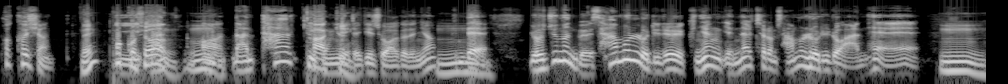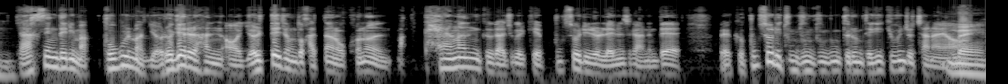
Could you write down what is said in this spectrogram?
퍼커션. 네? 퍼커션. 음. 어, 난 타악기 타악기. 공연 되게 좋아하거든요. 음. 근데 요즘은 왜 사물놀이를 그냥 옛날처럼 사물놀이로 안 해. 음. 대학생들이 막 북을 막 여러 개를 한 어, 10대 정도 갖다 놓고는 막 다양한 그 가지고 이렇게 북소리를 내면서 가는데 왜 그 북소리 둥둥둥둥 들으면 되게 기분 좋잖아요. 네.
